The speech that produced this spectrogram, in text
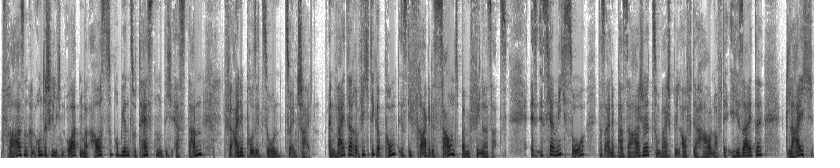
Phrasen an unterschiedlichen Orten mal auszuprobieren, zu testen und dich erst dann für eine Position zu entscheiden. Ein weiterer wichtiger Punkt ist die Frage des Sounds beim Fingersatz. Es ist ja nicht so, dass eine Passage zum Beispiel auf der H- und auf der E-Seite gleich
